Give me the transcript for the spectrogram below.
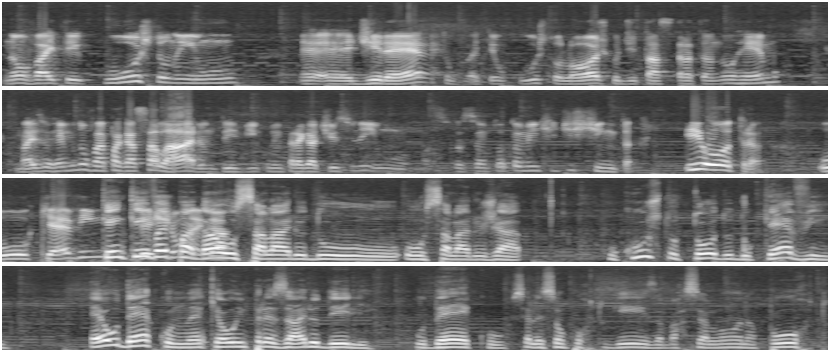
não vai ter custo nenhum é, é, direto, vai ter o custo, lógico, de estar tá se tratando no Remo, mas o Remo não vai pagar salário, não tem vínculo empregatício nenhum. Uma situação totalmente distinta. E outra, o Kevin. Quem, quem vai pagar o salário do. o salário já o custo todo do Kevin é o Deco, não é? Que é o empresário dele. O Deco, seleção portuguesa, Barcelona, Porto,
